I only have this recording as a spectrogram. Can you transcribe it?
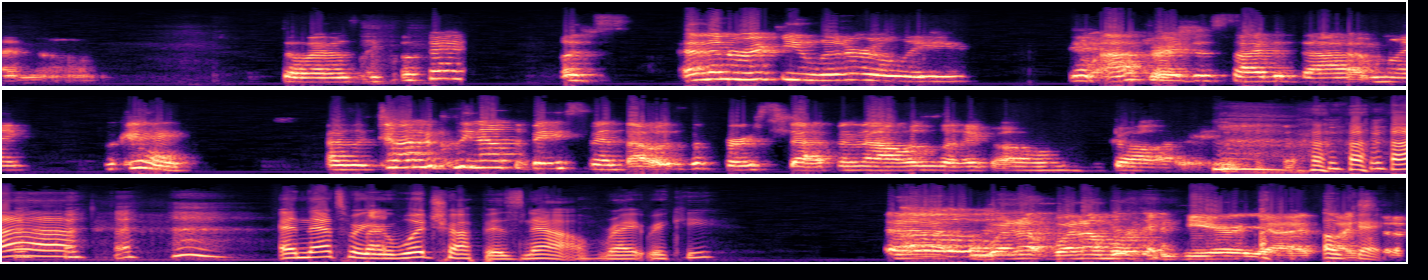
and um, so I was like, okay, let's. And then Ricky literally, well, after I decided that, I'm like, okay. I was like, time to clean out the basement. That was the first step, and that was like, oh my god. and that's where your wood shop is now, right, Ricky? Uh, Oh. when, I, when I'm working here, yeah, I, I Okay. set up,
